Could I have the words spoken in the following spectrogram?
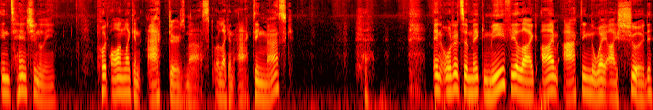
intentionally put on like an actor's mask or like an acting mask in order to make me feel like I'm acting the way I should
